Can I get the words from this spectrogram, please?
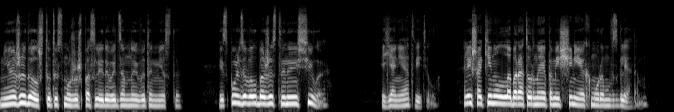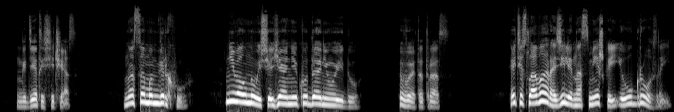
«Не ожидал, что ты сможешь последовать за мной в это место. Использовал божественные силы». Я не ответил. Лишь окинул лабораторное помещение хмурым взглядом. «Где ты сейчас?» «На самом верху. Не волнуйся, я никуда не уйду. В этот раз». Эти слова разили насмешкой и угрозой.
